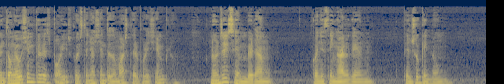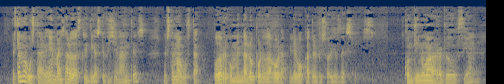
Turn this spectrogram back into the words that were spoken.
Entón eu xente despois, pois teño a xente do máster, por exemplo. Non sei se en verán coñecín a alguén. Penso que non. Esta me gustar, eh? Máis a lo das críticas que fixen antes, esta me gustar. Podo recomendalo polo de agora, levo 4 episodios de 6. Continúa a reproducción.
